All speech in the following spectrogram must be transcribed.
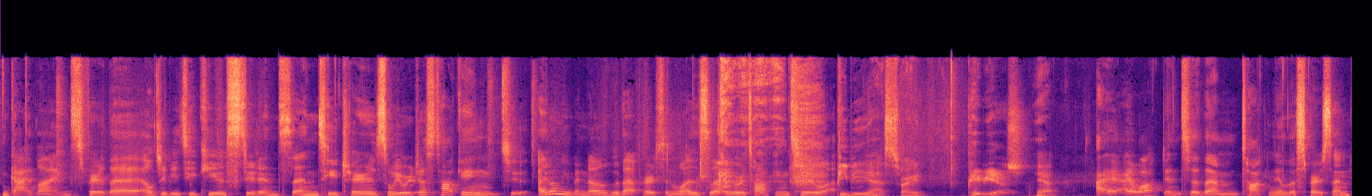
guidelines for the LGBTQ students and teachers. We were just talking to, I don't even know who that person was that we were talking to. PBS, right? PBS. Yeah. I, I walked into them talking to this person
